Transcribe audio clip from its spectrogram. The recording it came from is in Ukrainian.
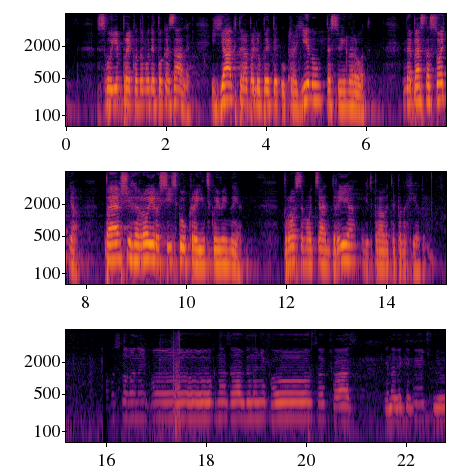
Своїм прикладом вони показали, як треба любити Україну та свій народ. Небесна Сотня перші герої російсько-української війни. Просимо отця Андрія відправити панахиду. Назавжди нині повсякчас і на віки вічні.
